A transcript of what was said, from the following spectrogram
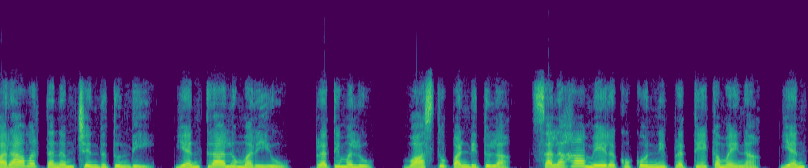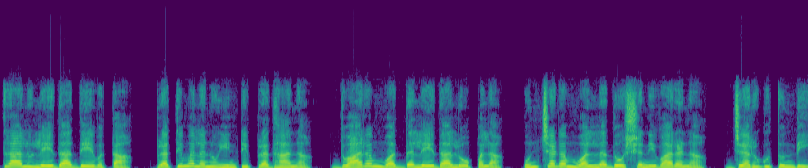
పరావర్తనం చెందుతుంది. యంత్రాలు మరియు ప్రతిమలు వాస్తు పండితుల సలహా మేరకు కొన్ని ప్రత్యేకమైన యంత్రాలు లేదా దేవత ప్రతిమలను ఇంటి ప్రధాన ద్వారం వద్ద లేదా లోపల ఉంచడం వల్ల దోష నివారణ జరుగుతుంది.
